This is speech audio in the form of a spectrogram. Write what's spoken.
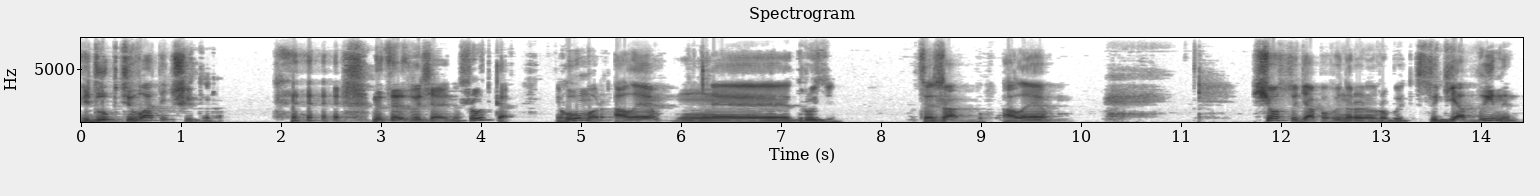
відлупцювати читера. ну, це, звичайно, шутка, гумор, але, е, друзі, це жарт був. Але що суддя повинен робити? Суддя винен,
